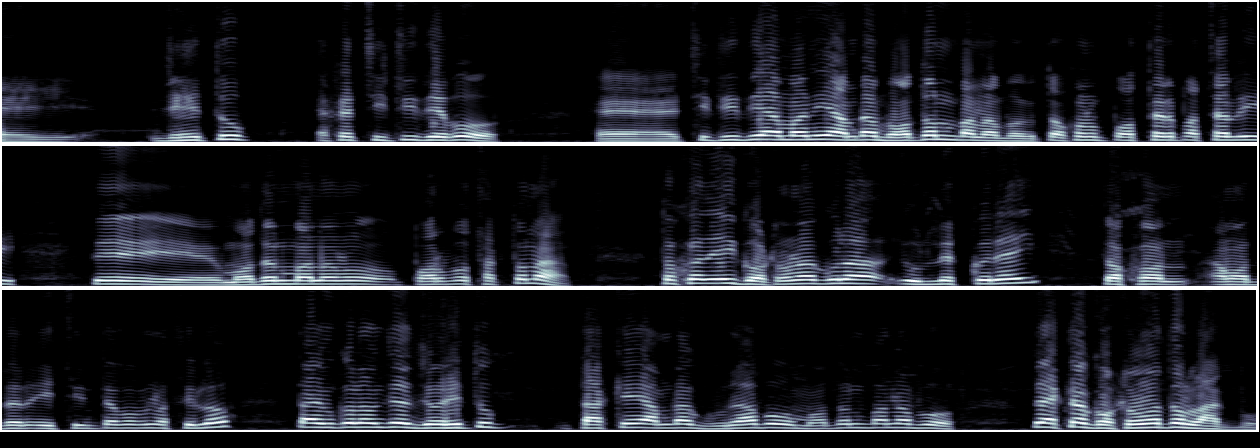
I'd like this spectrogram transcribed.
এই যেহেতু একটা চিঠি দেব চিঠি দেওয়া মানে আমরা মদন বানাবো। তখন পথের পাঁচালিতে মদন বানানো পর্ব থাকতো না। তখন এই ঘটনাগুলো উল্লেখ করেই তখন আমাদের এই চিন্তা ভাবনা ছিল। তাই আমি বললাম যে, যেহেতু তাকে আমরা ঘুরাবো, মদন বানাবো তো একটা ঘটনা তো লাগবো।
